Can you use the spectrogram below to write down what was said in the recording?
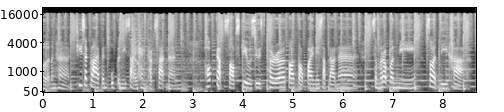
มอต่างหากที่จะกลายเป็นอุปนิสัยแห่งทักษะนั้น พบกับ Soft Skills with Terror ตอนต่อไปในสัปดาห์หน้า สำหรับวันนี้ สวัสดีค่ะ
